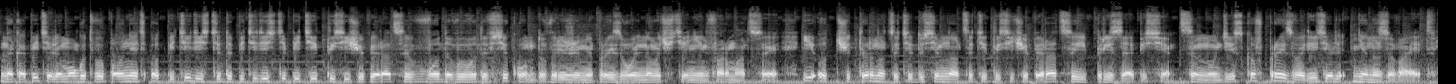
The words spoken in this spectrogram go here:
Накопители могут выполнять от 50 до 55 тысяч операций ввода-вывода в секунду в режиме производства произвольного чтения информации и от 14 до 17 тысяч операций при записи. Цену дисков производитель не называет.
